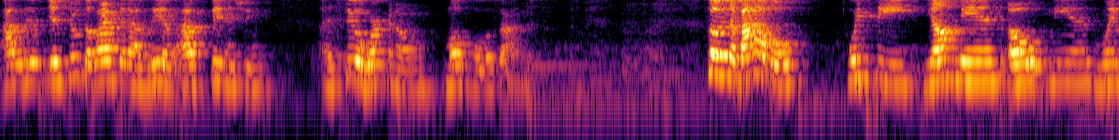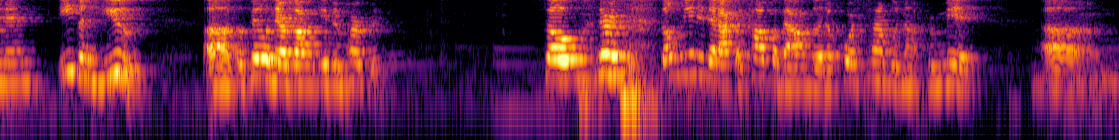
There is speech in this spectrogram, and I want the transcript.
I lived, and through the life that I live, I'm finishing and still working on multiple assignments. So in the Bible, we see young men, old men, women, even youth uh, fulfilling their God given purpose. So there's so many that I could talk about, but of course, time would not permit um,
